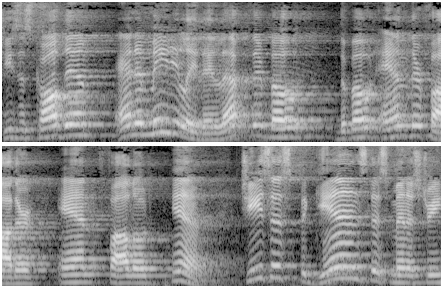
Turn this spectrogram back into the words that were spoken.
Jesus called them, and immediately they left their boat, the boat and their father, and followed him. Jesus begins this ministry,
